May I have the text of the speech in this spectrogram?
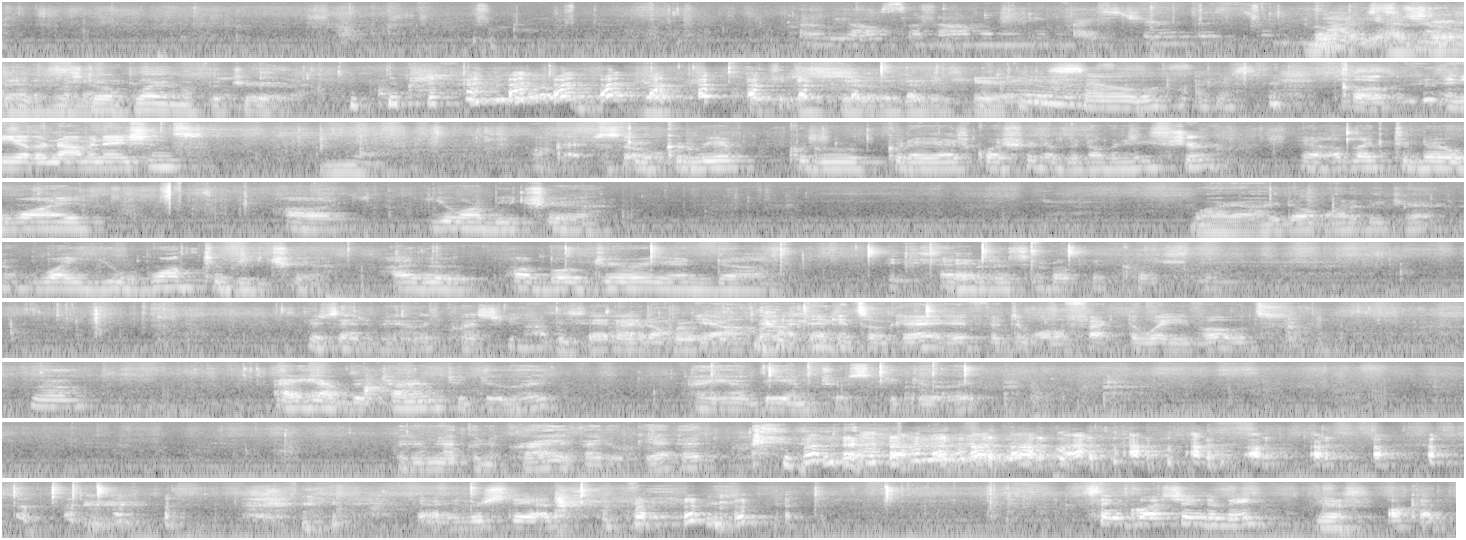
Are we also nominating vice chair this time? Nope, Not yet. we're still- We're still playing with the chair. Let's look at the chair. So I guess, Clo- Any other nominations? No. Okay, Okay, so, Could we, could we, could I ask question of the nominees? sure. Yeah, I'd like to know why uh, you want to be chair. Why I don't want to be chair? No, Why you want to be chair, either uh, both Jerry and, uh, Is that an appropriate question? Is that a valid question? Is that I an don't, appropriate yeah, I question? think it's okay if it will affect the way he votes. Well, I have the time to do it. I have the interest to do it. But I'm not gonna cry if I don't get it. I understand. Same question to me? yes, Okay.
